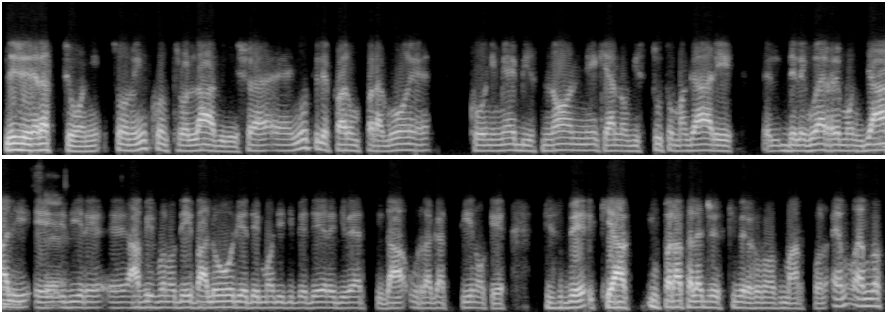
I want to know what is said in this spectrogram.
le generazioni sono incontrollabili, cioè è inutile fare un paragone con i miei bisnonni che hanno vissuto magari eh, delle guerre mondiali sì. e, e, dire eh, avevano dei valori e dei modi di vedere diversi da un ragazzino che, che ha imparato a leggere e scrivere con uno smartphone. È, è uno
